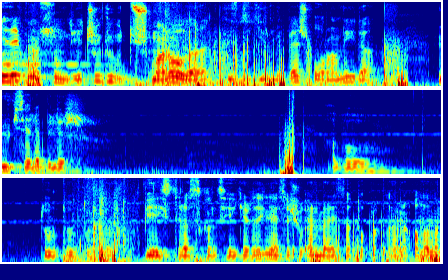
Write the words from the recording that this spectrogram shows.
Yedek olsun diye çünkü bir düşmanı olarak %25 oranıyla yükselebilir. Abo. Dur dur dur dur. Bir ekstra sıkıntıya girdik. Neyse şu Ermenistan topraklarını alalım.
